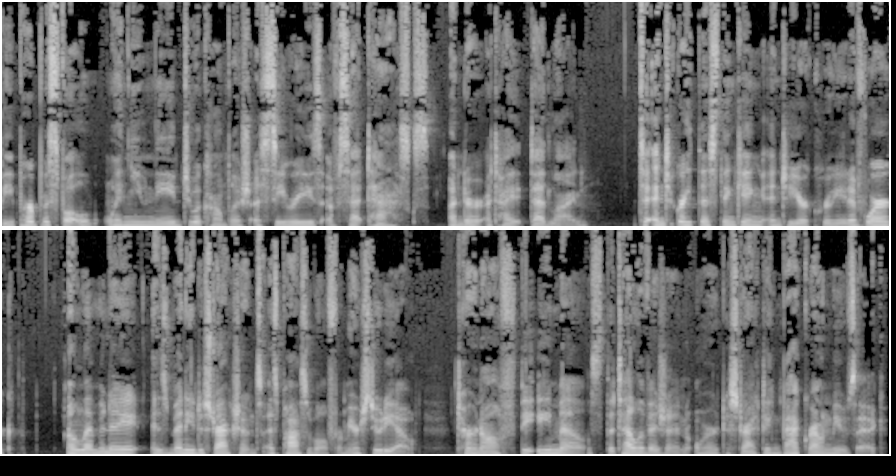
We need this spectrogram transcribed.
Be purposeful when you need to accomplish a series of set tasks under a tight deadline. To integrate this thinking into your creative work, eliminate as many distractions as possible from your studio. Turn off the emails, the television, or distracting background music.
